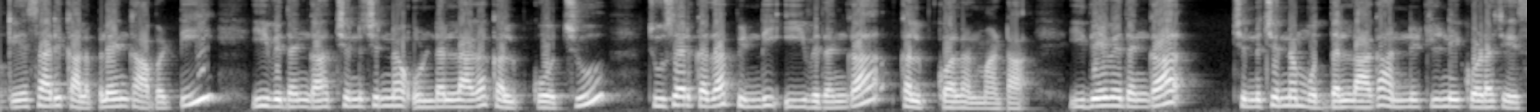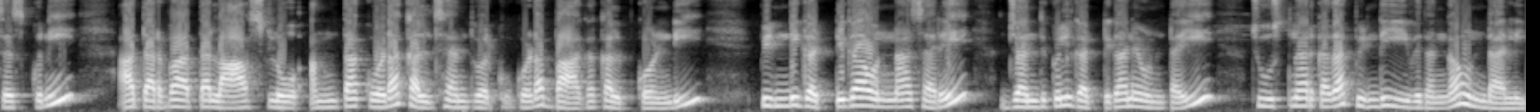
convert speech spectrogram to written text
ఒకేసారి కలపలేం కాబట్టి ఈ విధంగా చిన్న చిన్న ఉండల్లాగా కలుపుకోవచ్చు. చూసారు కదా పిండి ఈ విధంగా కలుపుకోవాలన్నమాట. ఇదే విధంగా చిన్న చిన్న ముద్దల్లాగా అన్నిటిని కూడా చేసేసుకుని ఆ తర్వాత లాస్ట్లో అంతా కూడా కలిసేంత వరకు కూడా బాగా కలుపుకోండి. పిండి గట్టిగా ఉన్నా సరే జంతికలు గట్టిగానే ఉంటాయి. చూస్తున్నారు కదా పిండి ఈ విధంగా ఉండాలి.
